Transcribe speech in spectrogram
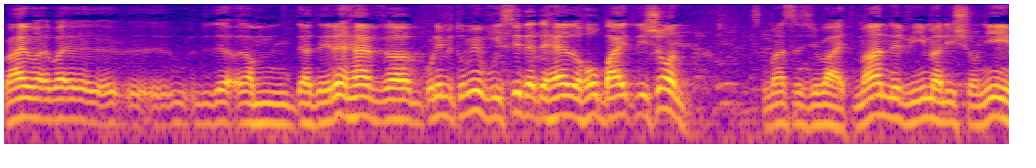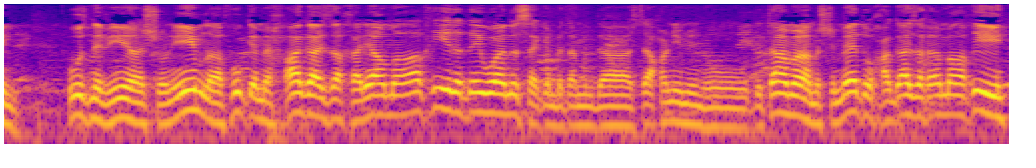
Right, uh, uh, um, that they didn't have uh, Urim V'Tumim. We see that they had the whole Beit Rishon. So Gemara says you're right. Man Nevi'im Arishonim. Who's Nevi'im Arishonim? La'afuke mechagai Zachariah Malachi that they were in the second Bet Hamikdash. Ta'chonim Ninu. The time when Shemetu Chagai Zachariah Malachi.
